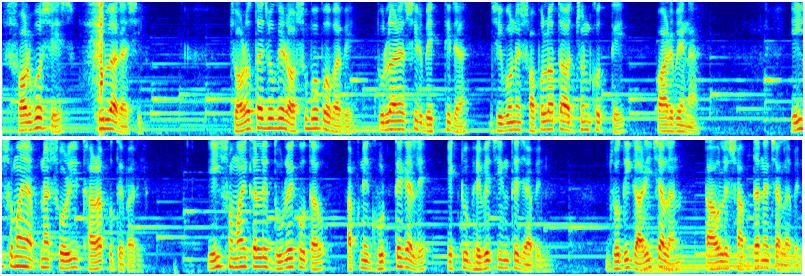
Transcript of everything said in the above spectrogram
সর্বশেষ তুলা রাশি। জড়তা যোগের অশুভ প্রভাবে তুলা রাশির ব্যক্তিরা জীবনে সফলতা অর্জন করতে পারবে না। এই সময় আপনার শরীর খারাপ হতে পারে। এই সময়কালে দূরে কোথাও আপনি ঘুরতে গেলে একটু ভেবেচিন্তে যাবেন। যদি গাড়ি চালান, তাহলে সাবধানে চালাবেন।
